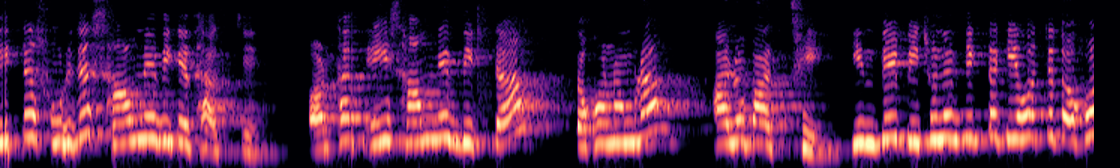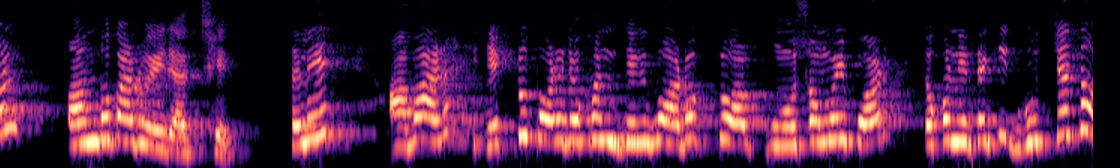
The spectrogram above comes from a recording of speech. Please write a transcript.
দিকটা সূর্যের সামনের দিকে থাকছে। অর্থাৎ এই সামনের দিকটা তখন আমরা আলো পাচ্ছি। কিন্তু এই পিছনের দিকটা কি হচ্ছে তখন? অন্ধকার রয়ে যাচ্ছে। তাহলে আবার একটু পরে যখন দেখব আরও একটু সময় পর, তখন এটা কি ঘুরছে তো?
